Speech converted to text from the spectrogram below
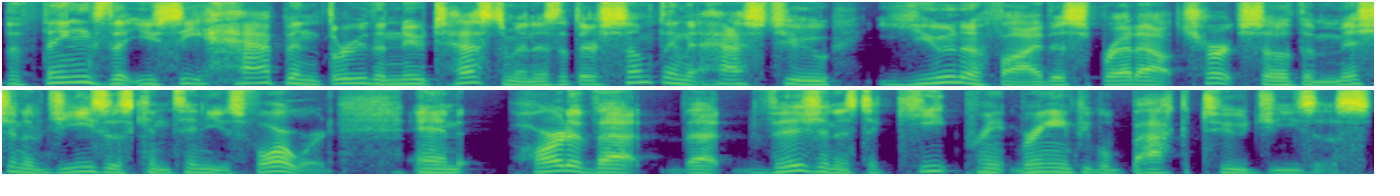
the things that you see happen through the New Testament is that there's something that has to unify this spread out church so that the mission of Jesus continues forward. And part of that that vision is to keep bringing people back to Jesus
